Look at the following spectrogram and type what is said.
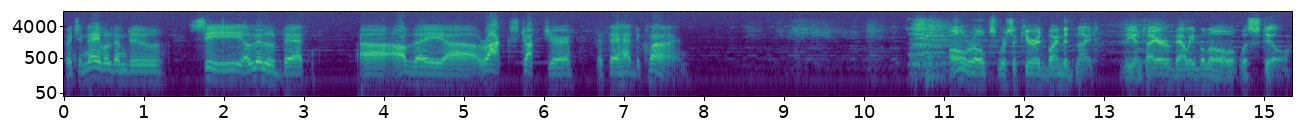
which enabled them to see a little bit uh, of the uh, rock structure that they had to climb. All ropes were secured by midnight. The entire valley below was still.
